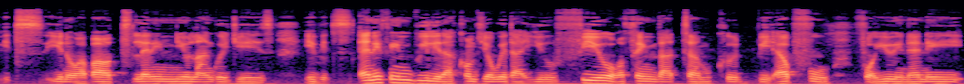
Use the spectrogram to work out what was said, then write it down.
it's you know about learning new languages, if it's anything really that comes your way that you feel or think that um, could be helpful for you in any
